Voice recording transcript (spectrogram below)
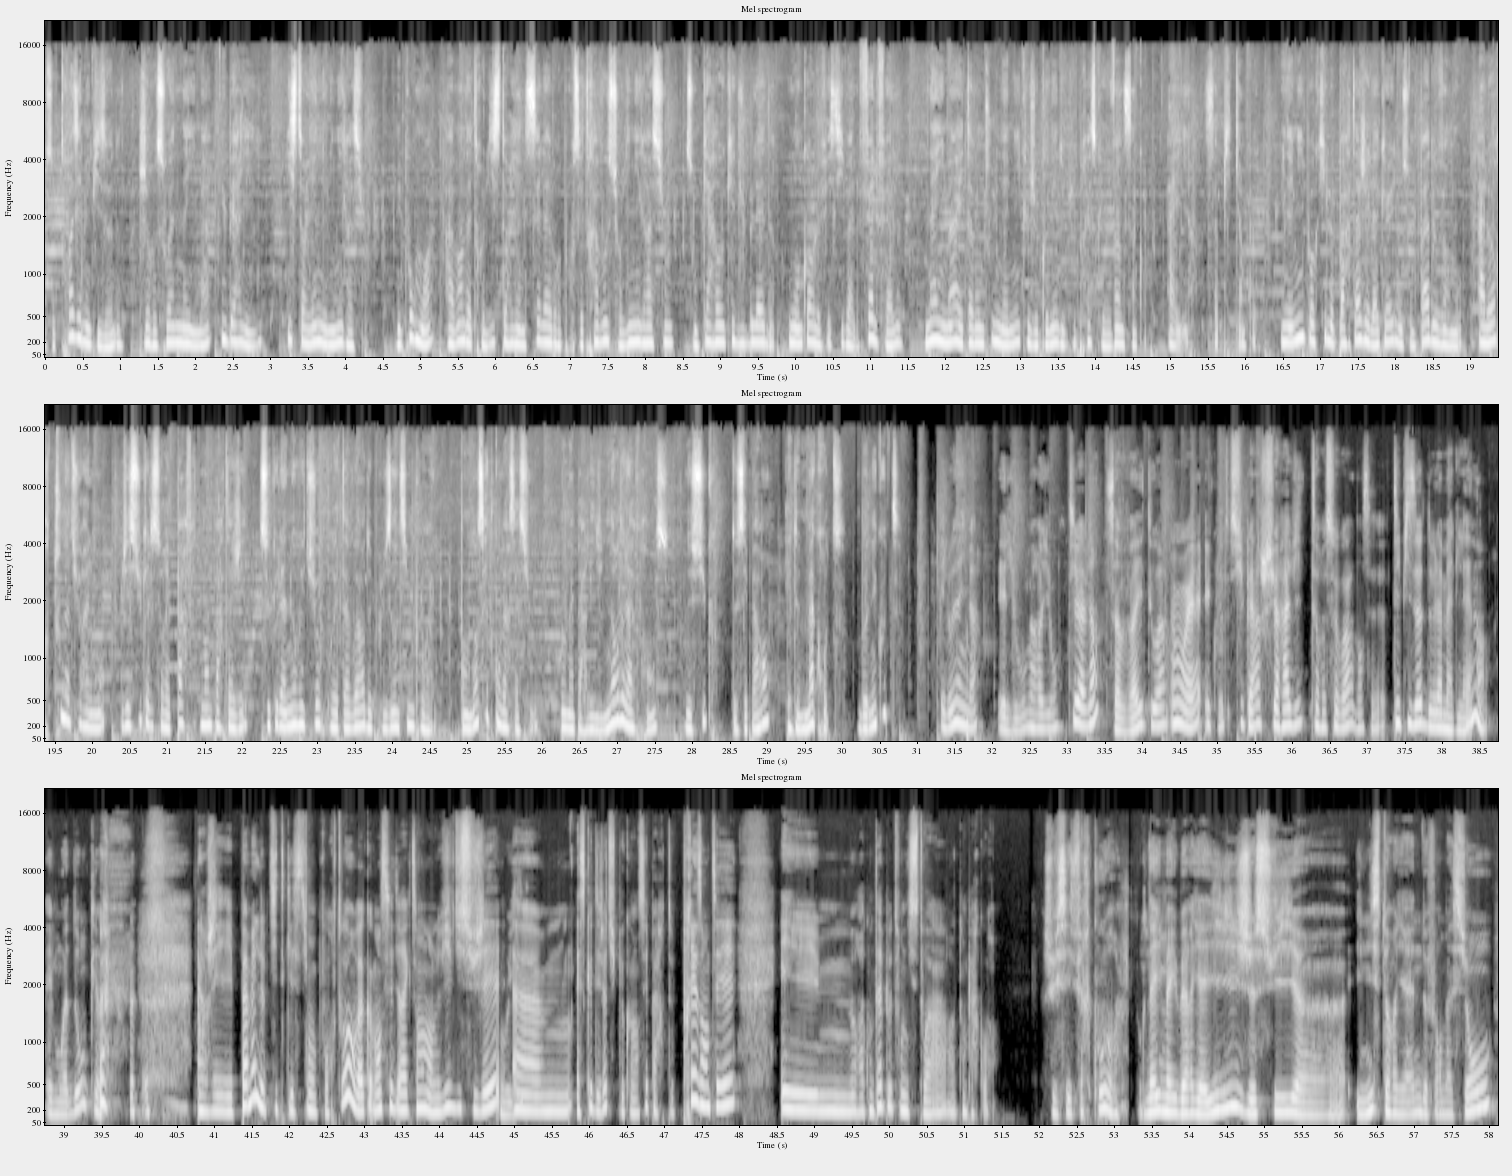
Pour ce troisième épisode, je reçois Naïma Uberyei, historienne de l'immigration. Mais pour moi, avant d'être l'historienne célèbre pour ses travaux sur l'immigration, son karaoké du bled ou encore le festival Felfel, Naïma est avant tout une amie que je connais depuis presque 25 ans. Aïe, ça pique un peu. Une amie pour qui le partage et l'accueil ne sont pas de 20 mots. Alors, tout naturellement, j'ai su qu'elle saurait parfaitement partager ce que la nourriture pourrait avoir de plus intime pour elle. Pendant cette conversation, on a parlé du nord de la France, de sucre, de ses parents et de macroute. Bonne écoute Hello Naïma Hello Marion. Tu vas bien? Ça va et toi? Ouais, écoute, super, je suis ravie de te recevoir dans cet épisode de la Madeleine. Et moi donc? Alors j'ai pas mal de petites questions pour toi. On va commencer directement dans le vif du sujet. Oui. Euh, Est-ce que déjà tu peux commencer par te présenter et me raconter un peu ton histoire, ton parcours? Je vais essayer de faire court. Donc Naïma je suis euh, une historienne de formation,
